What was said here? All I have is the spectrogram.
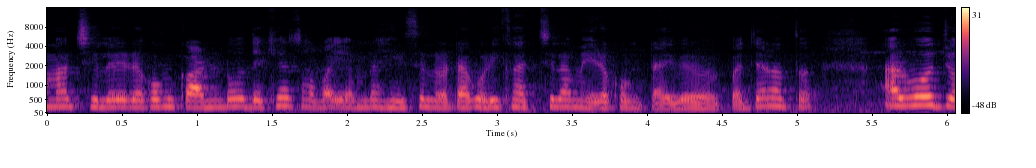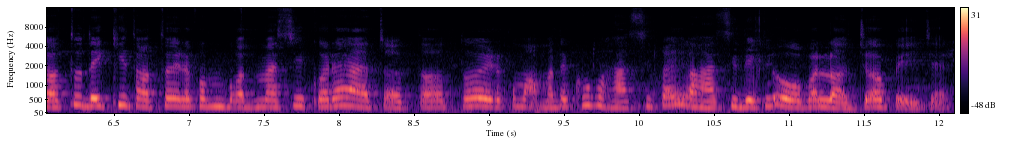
আমার ছেলে এরকম কাণ্ড দেখে সবাই আমরা হেসে লোটা করি খাচ্ছিলাম, এরকম টাইপের ব্যাপার, জানো তো? আর ও যত দেখি তত এরকম বদমাশি করে, আর তত এরকম আমাদের খুব হাসি পাই হাসি দেখলে ও আবার লজ্জাও পেয়ে যায়।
